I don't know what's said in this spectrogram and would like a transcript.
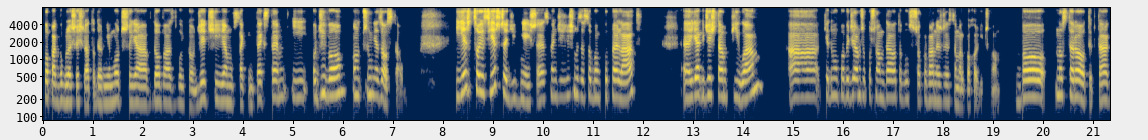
Chłopak w ogóle 6 lat ode mnie młodszy, ja wdowa z dwójką dzieci, ja mu z takim tekstem i o dziwo on przy mnie został. I jest, co jest jeszcze dziwniejsze, spędziliśmy ze sobą kupę lat, e, jak gdzieś tam piłam, a kiedy mu powiedziałam, że poszłam do, to był zszokowany, że jestem alkoholiczką. Bo no stereotyp, tak?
